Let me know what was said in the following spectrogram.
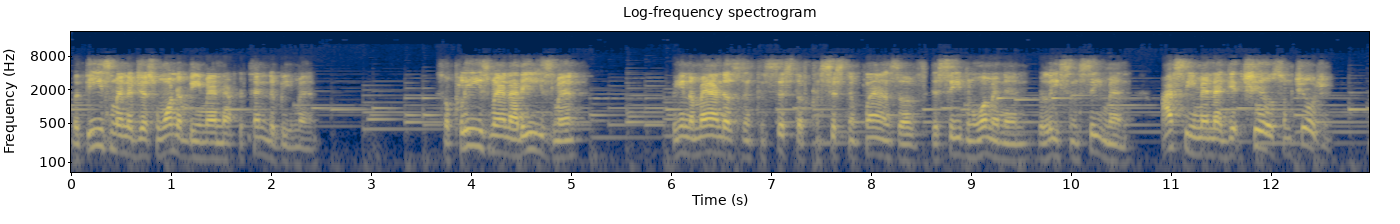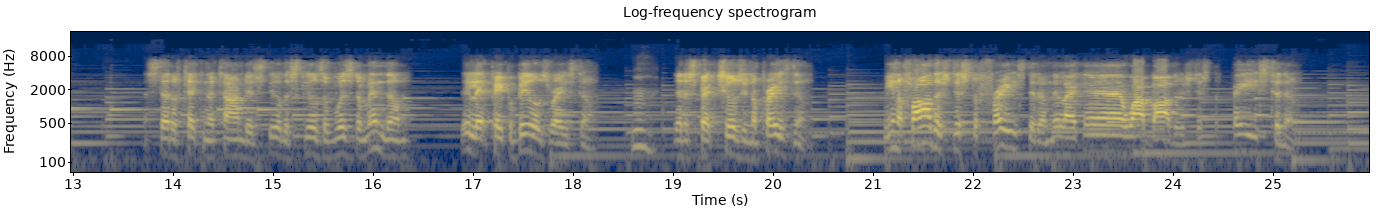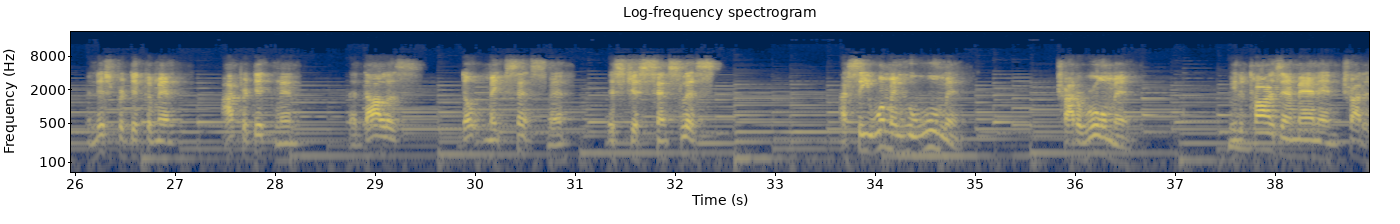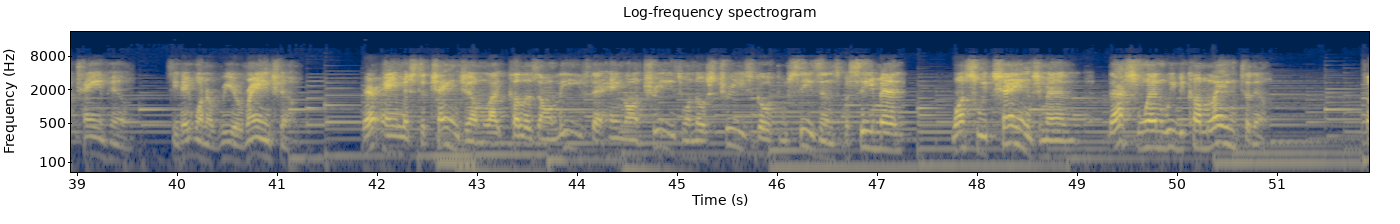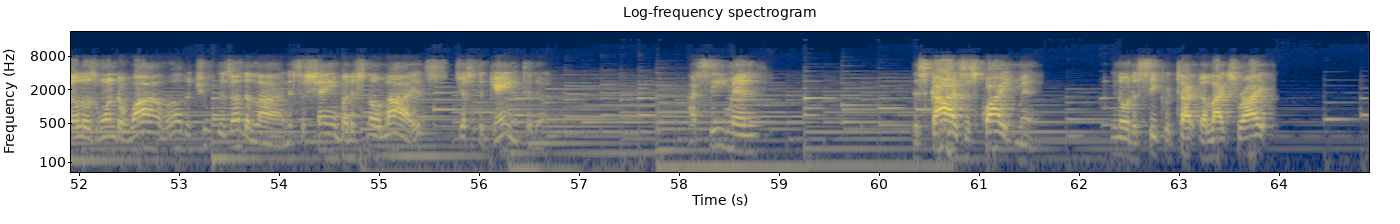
but these men are just want to be men that pretend to be men. So please, man, at ease, man. Being a man doesn't consist of consistent plans of deceiving women and releasing semen. I see men that get chills from children. Instead of taking the time to instill the skills of wisdom in them, they let paper bills raise them. Mm. They expect children to praise them. Being a father is just a phrase to them. They're like, eh, why bother? It's just a phase to them. In this predicament, I predict, man, that dollars don't make sense, man. It's just senseless. I see women who woo men, try to rule men. Meet a Tarzan man and try to tame him. See, they want to rearrange him. Their aim is to change him like colors on leaves that hang on trees when those trees go through seasons. But see, man, once we change, man, that's when we become lame to them. Fellas wonder why. Well, the truth is underlined. It's a shame, but it's no lie. It's just a game to them. I see men disguised as quiet men. You know, the secret type that likes right.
